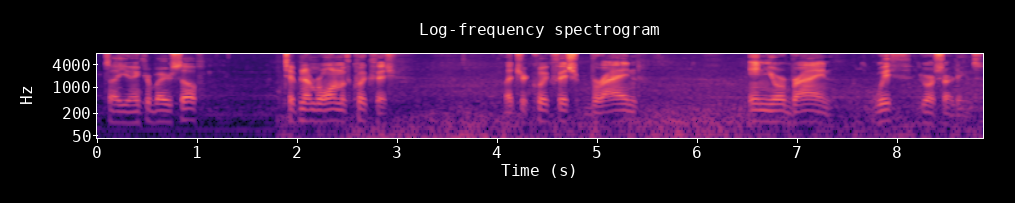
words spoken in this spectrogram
that's how you anchor by yourself. Tip number one with KwikFish. Let your KwikFish brine in your brine with your sardines.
